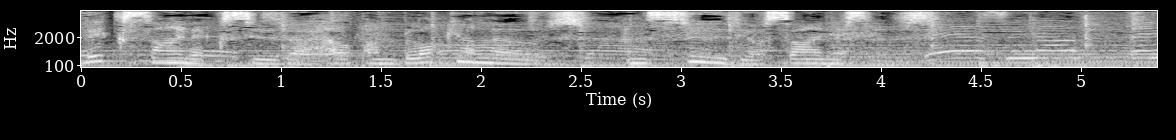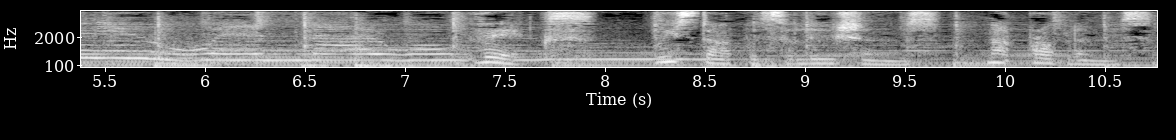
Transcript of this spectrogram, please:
Vicks Sinex Soother help unblock your nose and soothe your sinuses. there's nothing you and I won't Vicks, we start with solutions, not problems.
